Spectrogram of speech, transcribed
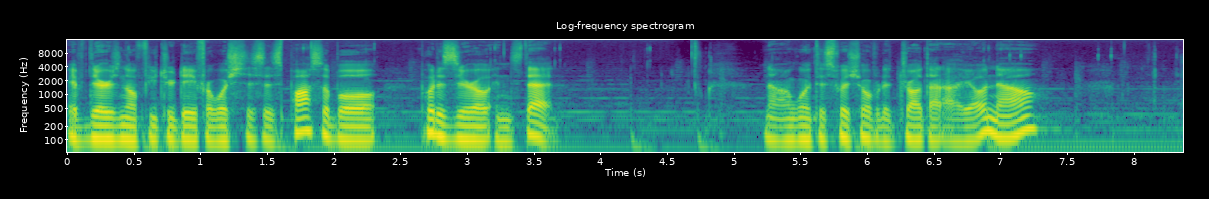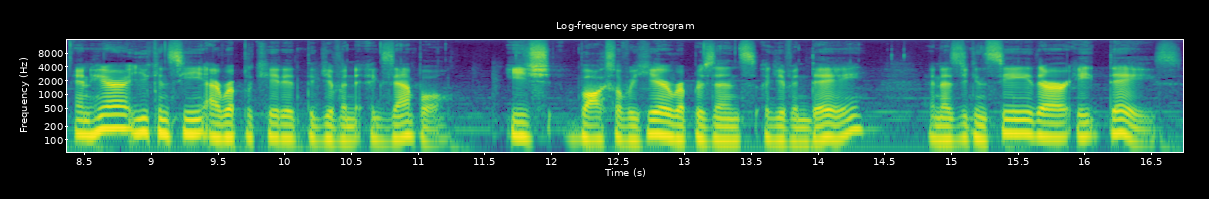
If there is no future day for which this is possible, put a zero instead. Now I'm going to switch over to draw.io now and here you can see I replicated the given example. Each box over here represents a given day, and as you can see, there are 8 days.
